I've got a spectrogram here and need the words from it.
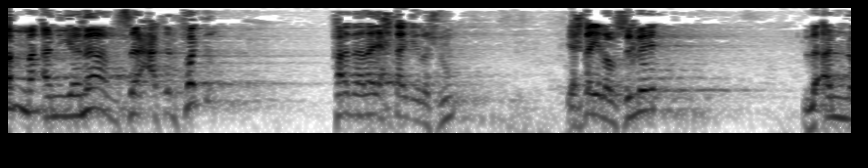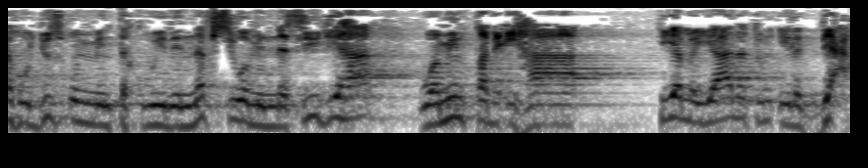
أما أن ينام ساعة الفجر هذا لا يحتاج إلى شنو؟ يحتاج إلى وصية لأنه جزء من تكوين النفس ومن نسيجها ومن طبعها. هي ميالة إلى الدعة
